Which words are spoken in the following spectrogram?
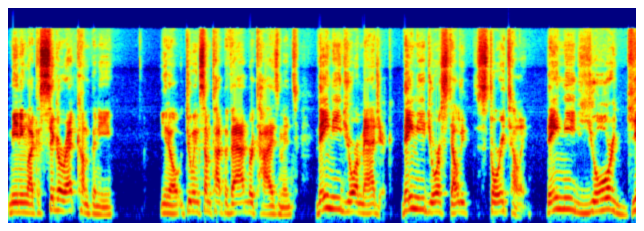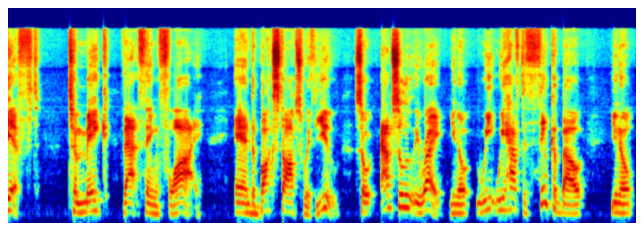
meaning like a cigarette company you know doing some type of advertisement they need your magic. They need your stel- storytelling. They need your gift to make that thing fly. And the buck stops with you. So absolutely right. You know, we we have to think about, you know,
